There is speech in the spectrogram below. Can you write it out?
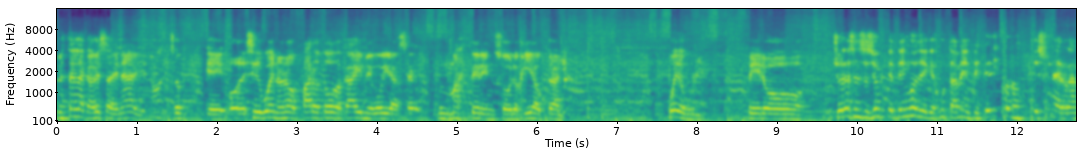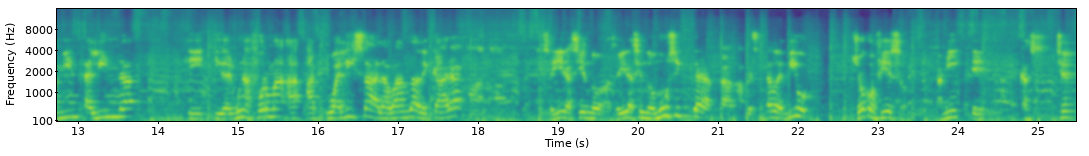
no está en la cabeza de nadie, ¿no? Eh, o decir, bueno, no, paro todo acá y me voy a hacer un máster en zoología australia. Puede ocurrir, pero yo la sensación que tengo es de que justamente este disco es una herramienta linda y, y de alguna forma a, actualiza a la banda de cara a, a seguir haciendo, a seguir haciendo música, a, a, presentarla en vivo. Yo confieso, a mí eh, canciones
